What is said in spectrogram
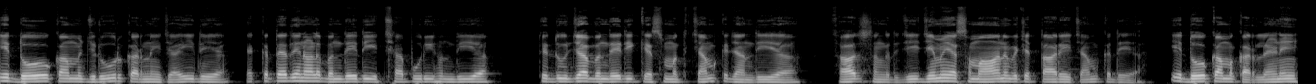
ਇਹ ਦੋ ਕੰਮ ਜ਼ਰੂਰ ਕਰਨੇ ਚਾਹੀਦੇ ਆ। ਇੱਕ ਤਾਂ ਇਹਦੇ ਨਾਲ ਬੰਦੇ ਦੀ ਇੱਛਾ ਪੂਰੀ ਹੁੰਦੀ ਆ ਤੇ ਦੂਜਾ ਬੰਦੇ ਦੀ ਕਿਸਮਤ ਚਮਕ ਜਾਂਦੀ ਆ। ਸਾਧ ਸੰਗਤ ਜੀ, ਜਿਵੇਂ ਅਸਮਾਨ ਵਿੱਚ ਤਾਰੇ ਚਮਕਦੇ ਆ, ਇਹ ਦੋ ਕੰਮ ਕਰ ਲੈਣੇ।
